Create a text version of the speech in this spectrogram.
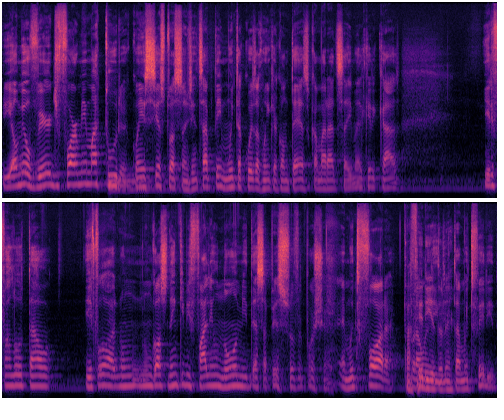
E, ao meu ver, de forma imatura. Conhecia a situação. A gente sabe que tem muita coisa ruim que acontece, o camarada saiu, mas naquele caso. E ele falou tal. Ele falou: oh, não, não gosto nem que me falem o nome dessa pessoa. Eu falei, poxa, é muito fora. Está ferido, um né? Está muito ferido.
